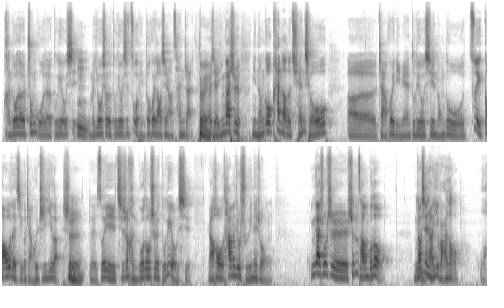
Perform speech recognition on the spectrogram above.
很多的中国的独立游戏，嗯。我们优秀的独立游戏作品都会到现场参展，对。而，且应该是你能够看到的全球呃展会里面独立游戏浓度最高的几个展会之一了。是。对，所以其实很多都是独立游戏，然后他们就属于那种应该说是深藏不露，你到嗯现场一玩到，哇，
